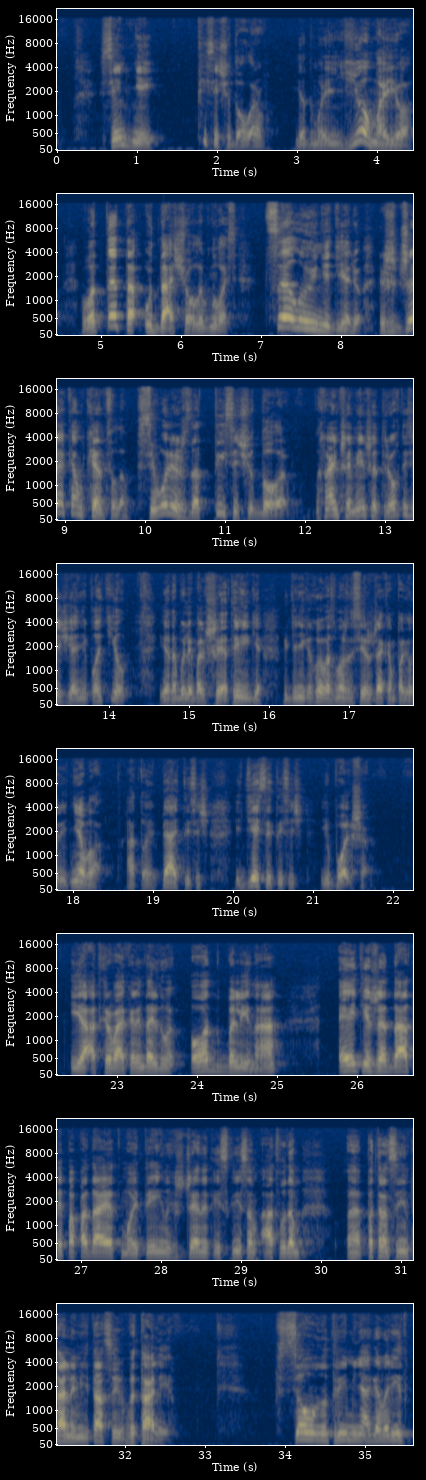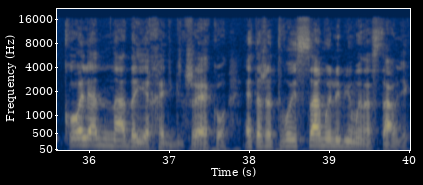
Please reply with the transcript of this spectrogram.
Семь дней, тысяча долларов. Я думаю, ё-моё, вот это удача улыбнулась. Целую неделю с Джеком Кенфилдом всего лишь за тысячу долларов. Раньше меньше трех тысяч я не платил. И это были большие тренинги, где никакой возможности с Джеком поговорить не было. А то и пять тысяч, и десять тысяч, и больше. И я открываю календарь и думаю, от блин, а? эти же даты попадает мой тренинг с Дженнет и с Крисом Атвудом э, по трансцендентальной медитации в Италии. Все внутри меня говорит, Коля, надо ехать к Джеку. Это же твой самый любимый наставник.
